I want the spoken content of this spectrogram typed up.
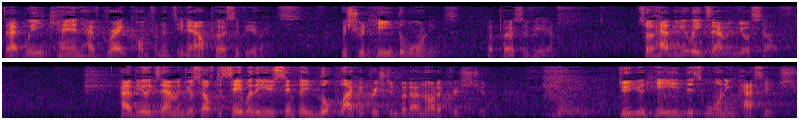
that we can have great confidence in our perseverance. We should heed the warnings, but persevere. So have you examined yourself? Have you examined yourself to see whether you simply look like a Christian but are not a Christian? Do you heed this warning passage?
